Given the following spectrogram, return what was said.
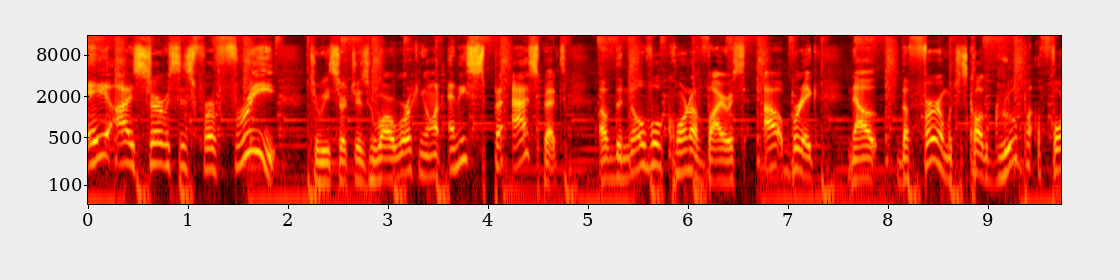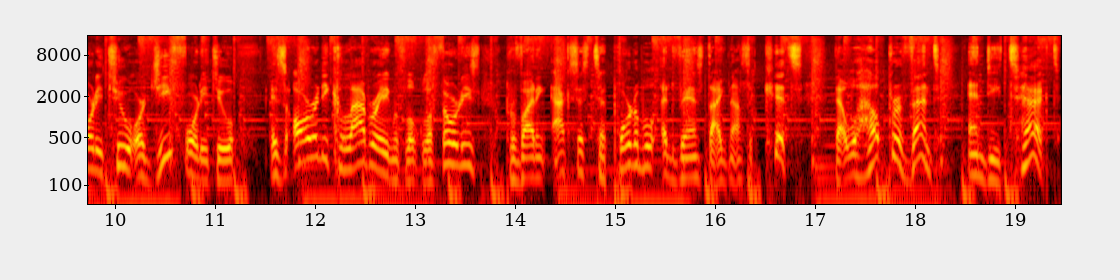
AI services for free to researchers who are working on any spe- aspect of the novel coronavirus outbreak. Now, the firm, which is called Group 42 or G42, is already collaborating with local authorities, providing access to portable advanced diagnostic kits that will help prevent and detect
